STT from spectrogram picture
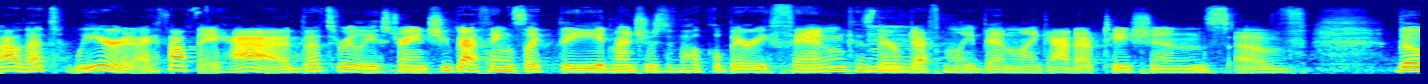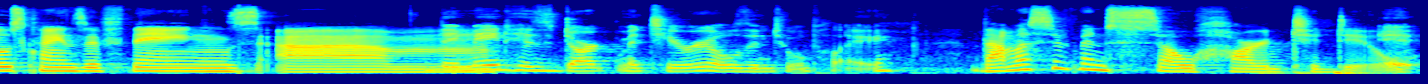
Wow, that's weird. I thought they had. That's really strange. You've got things like the Adventures of Huckleberry Finn because Mm. there have definitely been like adaptations of those kinds of things. Um, They made his dark materials into a play. that must have been so hard to do. It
